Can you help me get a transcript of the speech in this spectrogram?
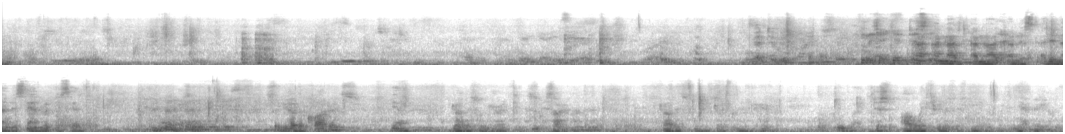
I- I'm not, I'm not, underst- I didn't understand what you said. So you have the quadrants. Yeah, Draw this one directly. Sorry about that. Draw this one directly over here. do what? Just all the way through the 15. Yeah, there you go.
